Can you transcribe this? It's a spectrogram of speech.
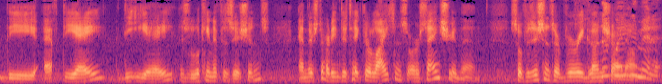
the FDA, the DEA, is looking at physicians and they're starting to take their license or sanction them. So physicians are very gun shy wait now. a minute.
